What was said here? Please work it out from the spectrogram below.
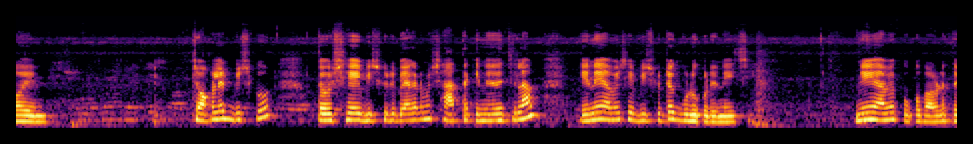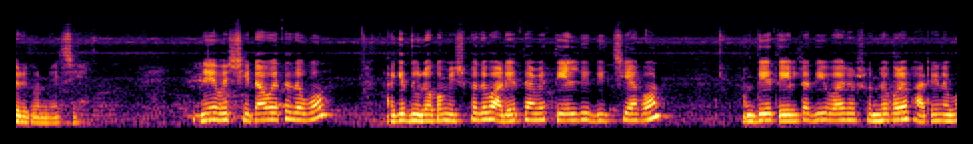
ওই চকলেট বিস্কুট। তো সেই বিস্কুটের প্যাকেট আমি সাতটা কিনে এনেছিলাম। এনে আমি সেই বিস্কুটটা গুঁড়ো করে নিয়েছি। নিয়ে আমি কোকো পাউডার তৈরি করে নিয়েছি। নিয়ে এবার সেটাও এতে দেবো। আগে দু রকম মিক্স করে দেবো। আর এতে আমি তেল দিয়ে দিচ্ছি এখন। দিয়ে তেলটা দিয়ে বাইরে সুন্দর করে ফাটিয়ে নেব।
